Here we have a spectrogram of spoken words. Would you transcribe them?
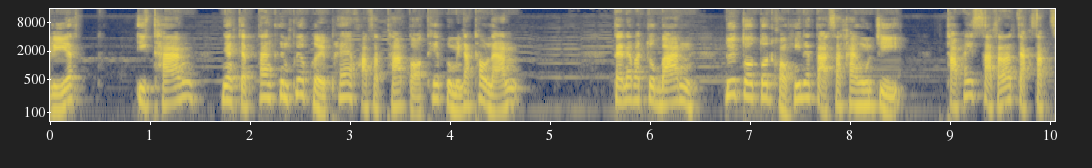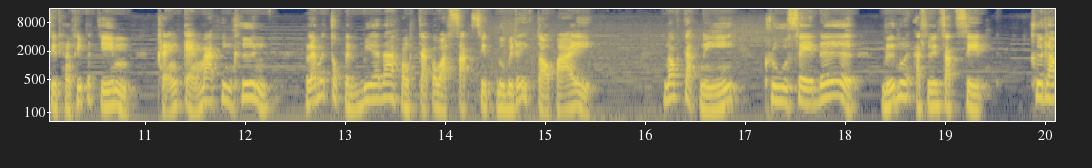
เรียส อีกทั้งยังจัดตั้งขึ้นเพื่อเผยแพร่ความศรัทธาต่อเทพลูมินัสเท่านั้น แต่ในปัจจุบันด้วยตัวตนของฮินาตะสาคาฮุนจิทำให้ศาสนาจักรศักดิ์สิทธิ์แห่งทิปจิม แข็งแกร่งมากยิ่งขึ้น และไม่ตกเป็นเบี้ยหน้าของจักรวรรดิศักดิ์สิทธิ์ลูบิได้อีกต่อไป นอกจากนี้ครูเซเดอร์ หรือหน่วยอัศวินศักดิ์สิทธิ์คือเรา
